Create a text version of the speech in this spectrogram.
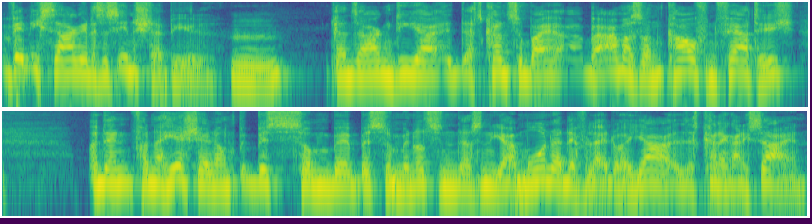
wenn ich sage, das ist instabil, mhm. dann sagen die ja, das kannst du bei, bei Amazon kaufen, fertig. Und dann von der Herstellung bis zum, bis zum Benutzen, das sind ja Monate vielleicht oder Jahre, das kann ja gar nicht sein.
